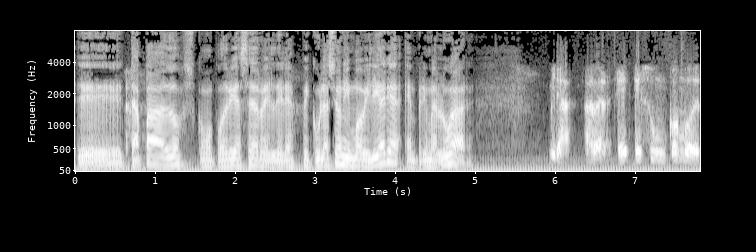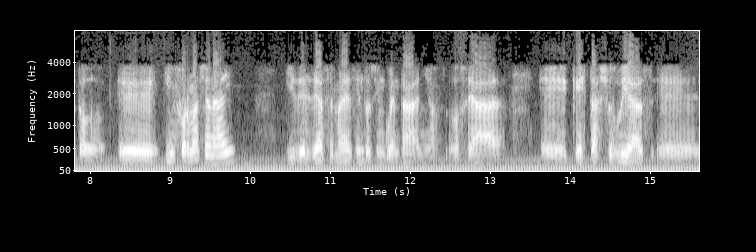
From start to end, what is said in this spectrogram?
eh, tapados, como podría ser el de la especulación inmobiliaria en primer lugar. Mira, a ver, e- es un combo de todo. Eh, información hay y desde hace más de 150 años. O sea, eh, que estas lluvias eh,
